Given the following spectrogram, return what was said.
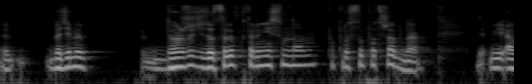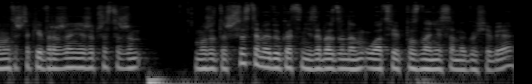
e, będziemy dążyć do celów, które nie są nam po prostu potrzebne. A mam też takie wrażenie, że przez to, że może też system edukacji nie za bardzo nam ułatwia poznanie samego siebie,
